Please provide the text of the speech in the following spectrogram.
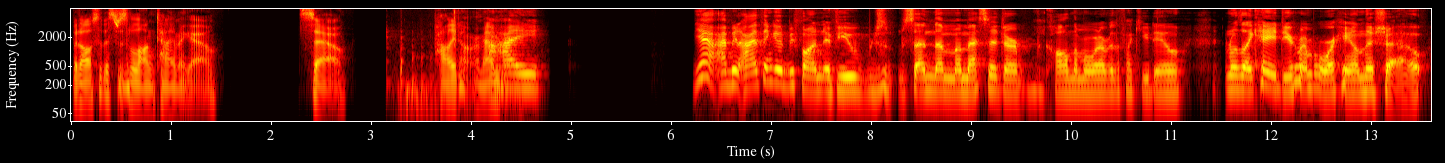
But also, this was a long time ago, so probably don't remember. I. Yeah, I mean, I think it would be fun if you just send them a message or call them or whatever the fuck you do, and was like, "Hey, do you remember working on this show?"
